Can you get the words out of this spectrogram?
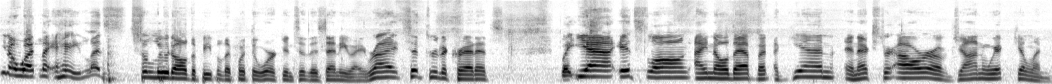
You know what? Like, hey, let's salute all the people that put the work into this anyway, right? Sit through the credits. But yeah, it's long. I know that. But again, an extra hour of John Wick killing.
